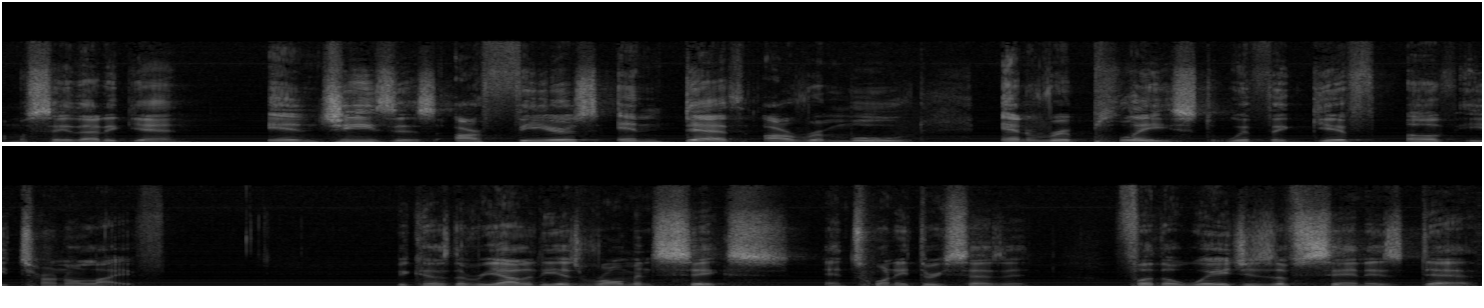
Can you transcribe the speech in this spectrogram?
I'm going to say that again. In Jesus, our fears in death are removed and replaced with the gift of eternal life. Because the reality is, Romans 6 and 23 says it For the wages of sin is death,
